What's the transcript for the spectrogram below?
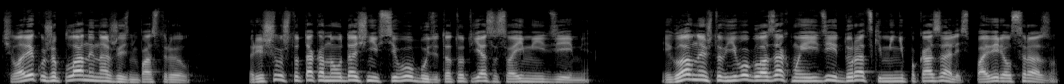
Человек уже планы на жизнь построил. Решил, что так оно удачнее всего будет, а тут я со своими идеями. И главное, что в его глазах мои идеи дурацкими не показались, поверил сразу.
